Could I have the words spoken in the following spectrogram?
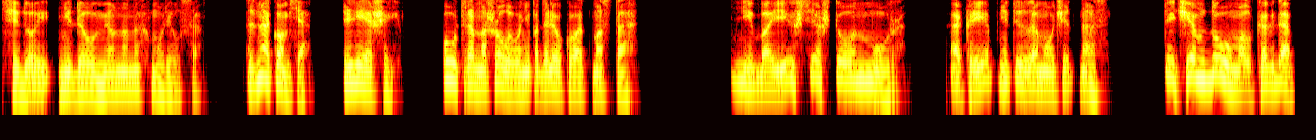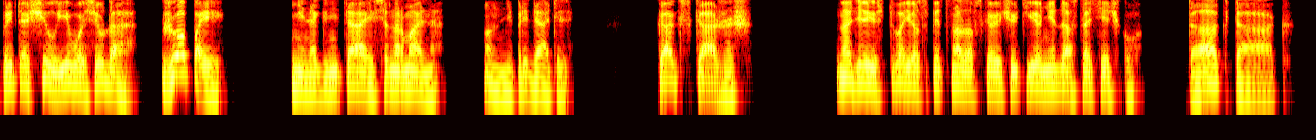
Седой недоуменно нахмурился. "Знакомься, Леший. Утром нашел его неподалеку от моста. Не боишься, что он мур? Окрепнет и замочит нас. Ты чем думал, когда притащил его сюда? Жопой? Не нагнетай, все нормально. Он не предатель. Как скажешь. Надеюсь, твое спецназовское чутье не даст осечку. Так, так.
